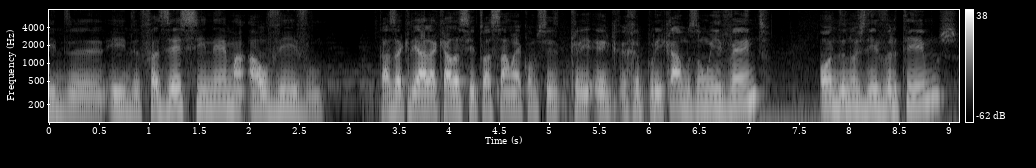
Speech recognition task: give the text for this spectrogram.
e de, e de fazer cinema ao vivo. Estás a criar aquela situação, é como se replicamos um evento onde nos divertimos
